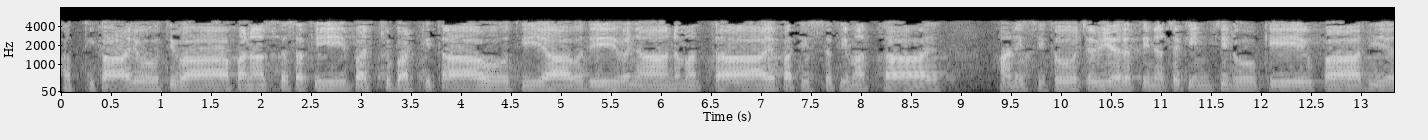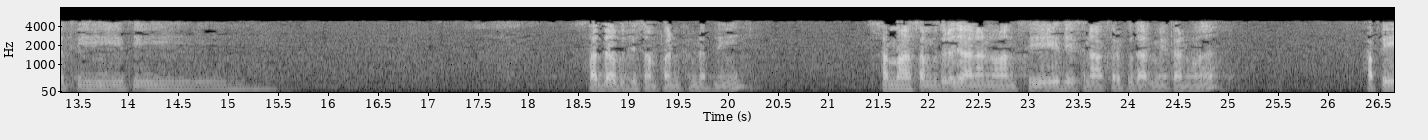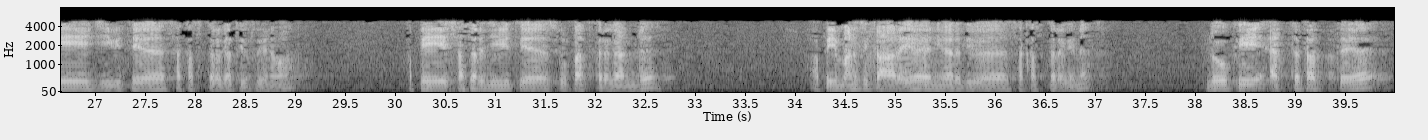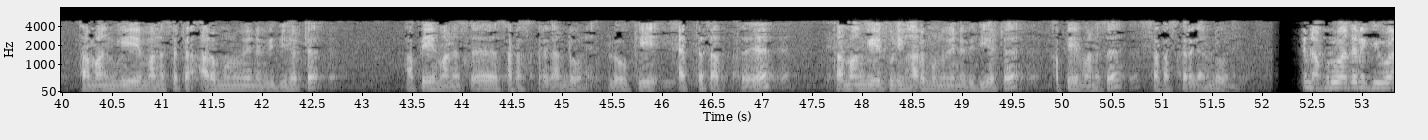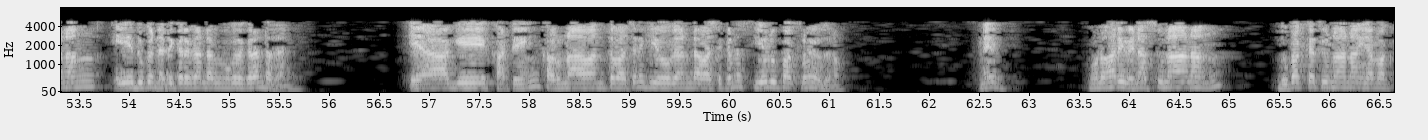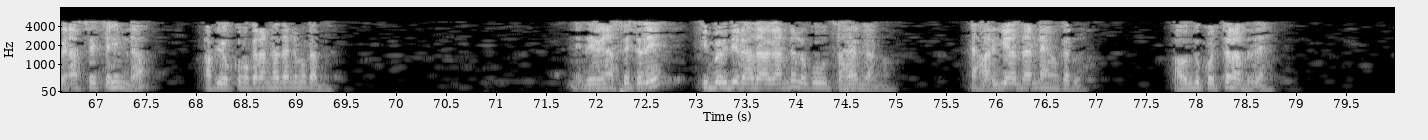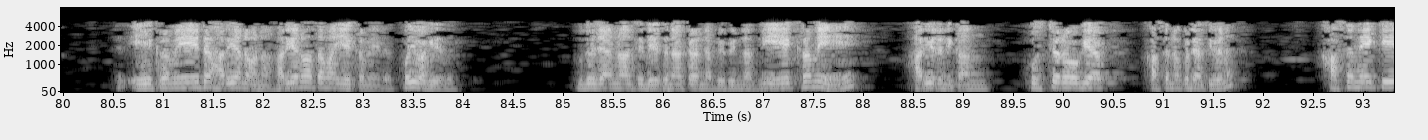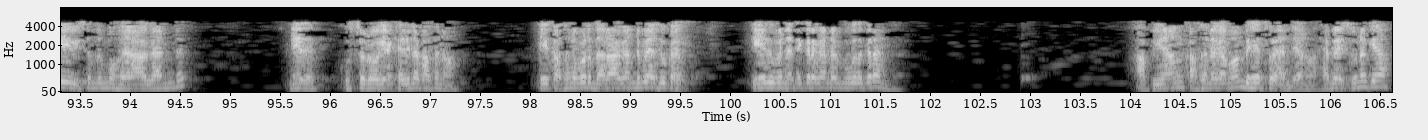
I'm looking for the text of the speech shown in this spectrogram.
අත්තිකායෝති වාපනස්ස සති පච්චුපට්ඨිතා හෝති යාව දේව ඥානමත්තාය පතිස්සති මත්තාය අනිසිතෝ ච විහෙරති නච කිංචි ලෝකේ උපාදීයති තී සදා බුද්ධ සම්පන්න කරනත්නි සම්මා සම්බුදුරජාණන් වහන්සේ දේශනා කරපු ධර්මයට අනුව අපේ ජීවිතය සකස් කරගත යුතු වෙනවා. අපේ සසර ජීවිතය සූපත් කරගන්න අපේ මානසිකාරය નિවරදිව සකස් කරගෙන ලෝකයේ ඇත්ත తত্ত্বය Tamanගේ මනසට අරමුණු වෙන විදිහට අපේ මනස සකස් කරගන්න ඕනේ. ලෝකයේ ඇත්ත తত্ত্বය Tamanගේ තුලින් අරමුණු වෙන විදිහට අපේ මනස සකස් කරගන්න ඕනේ. නපුරු වචන කිව්වනම් ඒ දුක නැති කරගන්න අපි මොකද කරන්න හදන්නේ? එයාගේ කටෙන් කරුණාවන්ත වචන කියව ගන්න අවශ්‍ය කරන සියලු උපක්‍රම යොදනවා. නේද? මොන හරි වෙනස් වුණා නම් දුකක් ඇති වුණා නම් යමක් වෙනස් වෙච්ච හින්දා අපි ඔක්කොම කරන්න හදන්නේ මොකද්ද? නේද වෙනස් වෙච්ච දේ තිබ්බ විදිහට හදාගන්න ලොකු උත්සාහයක් ගන්නවා. දැන් හරියට දන්නේ නැහැ මොකද? අවුරුදු කොච්චරද දැන්? ඒ ක්‍රමයට හරියනවා නම් හරියනවා තමයි ඒ ක්‍රමයට. කොයි වගේද? බුදුරජාණන් වහන්සේ දේශනා කරන්න අපි පින්නත් මේ ක්‍රමේ හරියට නිකන් කුෂ්ඨ රෝගයක් කසනකොට ඇතිවෙන කසන එකේ විසඳුම හොයාගන්න නේද? කුෂ්ඨ රෝගයක් හැදිලා කසනවා. ඒ කසනකොට දරා ගන්න බෑ දුකයි. ඒ දුක නැති කරගන්න අපි මොකද කරන්නේ? අපි නම් කසන ගමන් බෙහෙත් හොයන්න යනවා. හැබැයි සුනකයා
